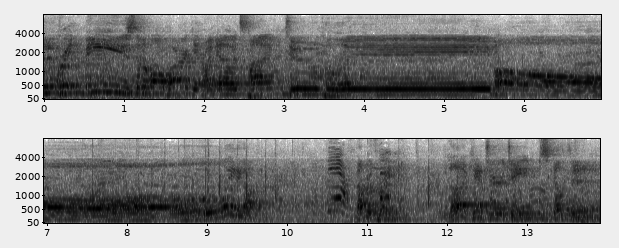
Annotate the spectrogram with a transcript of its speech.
New Britain Bees to the ballpark, and right now it's time to play ball. Leading off, number three, the catcher, James Skelton.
